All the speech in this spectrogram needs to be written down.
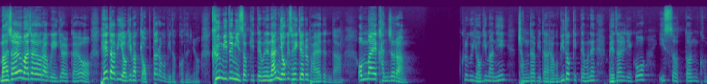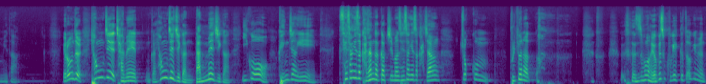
맞아요, 맞아요라고 얘기할까요? 해답이 여기밖에 없다라고 믿었거든요. 그 믿음이 있었기 때문에 난 여기서 해결을 봐야 된다. 엄마의 간절함, 그리고 여기만이 정답이다라고 믿었기 때문에 매달리고 있었던 겁니다. 여러분들 형제 자매 그러니까 형제지간 남매지간 이거 굉장히 세상에서 가장 가깝지만 세상에서 가장 조금 불편한 은성아 여기서 고개 끄덕이면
